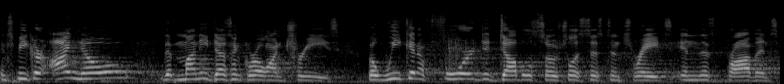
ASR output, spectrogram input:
And Speaker, I know that money doesn't grow on trees but we can afford to double social assistance rates in this province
